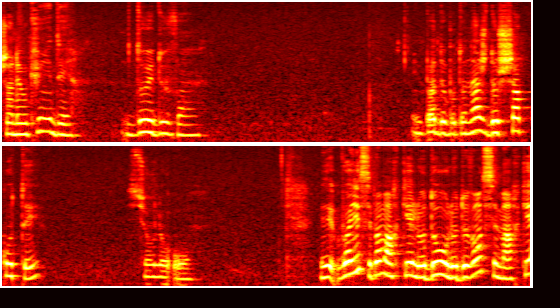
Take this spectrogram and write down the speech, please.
J'en ai aucune idée. Deux et devant. Une patte de boutonnage de chaque côté sur le haut. Mais vous voyez, c'est pas marqué le dos ou le devant, c'est marqué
